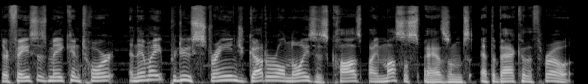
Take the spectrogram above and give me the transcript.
Their faces may contort, and they might produce strange guttural noises caused by muscle spasms at the back of the throat.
